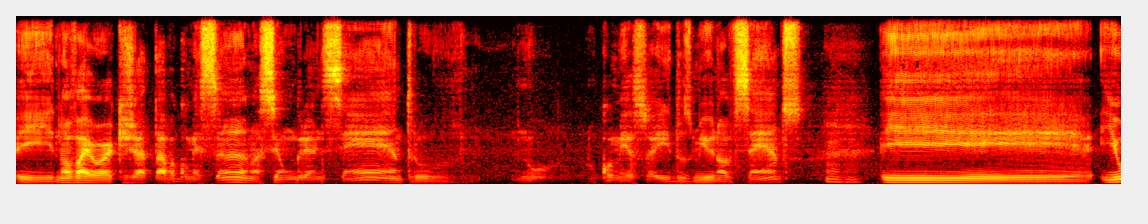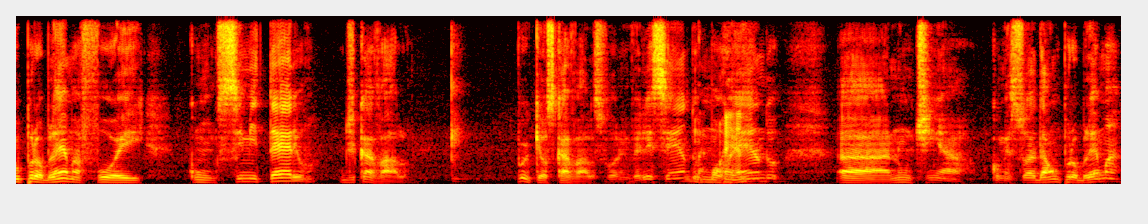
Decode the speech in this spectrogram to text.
E Nova York já estava começando a ser um grande centro no, no começo aí dos 1900. E, e o problema foi com cemitério de cavalo. Porque os cavalos foram envelhecendo, Vai morrendo, ah, não tinha. Começou a dar um problema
